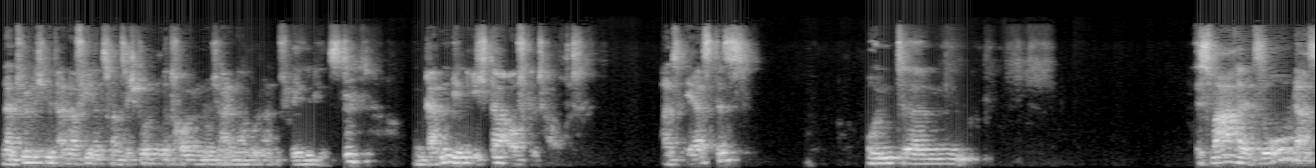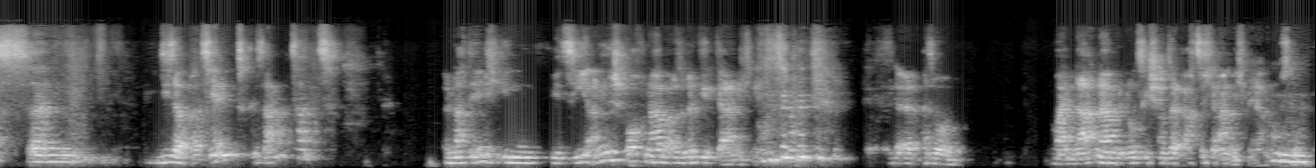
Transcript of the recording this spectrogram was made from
Natürlich mit einer 24-Stunden-Betreuung durch einen ambulanten Pflegedienst. Mhm. Und dann bin ich da aufgetaucht. Als erstes. Und ähm, es war halt so, dass ähm, dieser Patient gesagt hat, nachdem ich ihn mit Sie angesprochen habe, also das geht gar nicht. also meinen Nachnamen benutze ich schon seit 80 Jahren nicht mehr. Mhm.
